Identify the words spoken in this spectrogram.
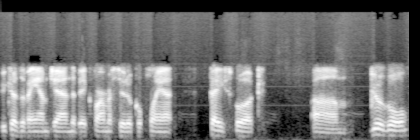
because of Amgen, the big pharmaceutical plant, Facebook, um, Google,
